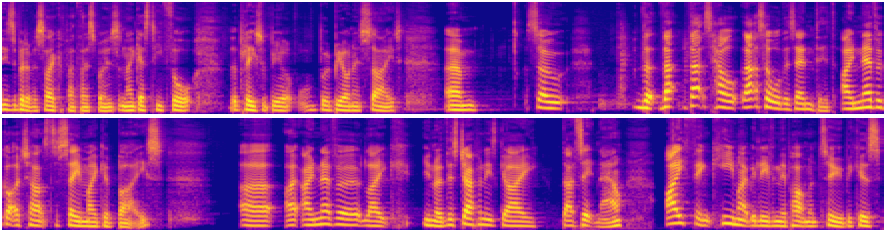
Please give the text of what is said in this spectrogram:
he's a bit of a psychopath i suppose and i guess he thought the police would be would be on his side um so that that that's how that's how all this ended i never got a chance to say my goodbyes uh, I, I never like you know this Japanese guy. That's it now. I think he might be leaving the apartment too because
